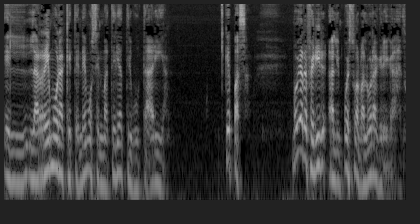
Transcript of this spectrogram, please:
el, la rémora que tenemos en materia tributaria. ¿Qué pasa? Me voy a referir al impuesto al valor agregado,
